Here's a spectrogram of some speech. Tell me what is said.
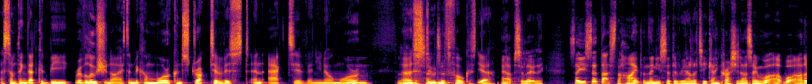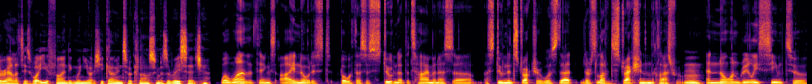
as something that could be revolutionized and become more constructivist and active and you know more Mm. Uh, student focused yeah Absolutely. So you said that's the hype, and then you said the reality came crashing down. So what are, what are the realities? What are you finding when you actually go into a classroom as a researcher? Well, one of the things I noticed, both as a student at the time and as a, a student instructor, was that there's a lot of distraction in the classroom, Mm. and no one really seemed to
